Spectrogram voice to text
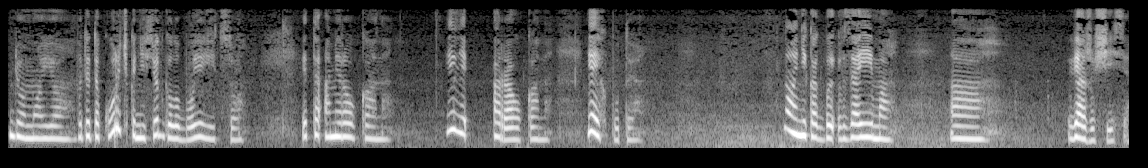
Да моя. Вот эта курочка несет голубое яйцо. Это амираукана. Или араукана. Я их путаю. Ну, они как бы взаимо а, вяжущиеся.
